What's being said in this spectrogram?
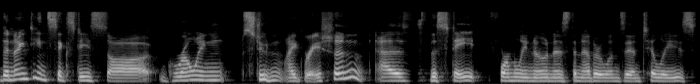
the 1960s saw growing student migration as the state, formerly known as the Netherlands Antilles,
